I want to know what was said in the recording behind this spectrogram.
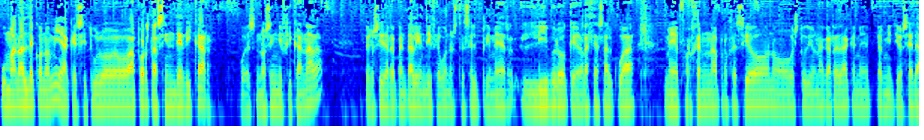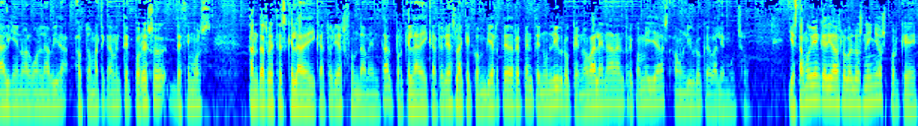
Un manual de economía que si tú lo aportas sin dedicar, pues no significa nada, pero si de repente alguien dice, bueno, este es el primer libro que gracias al cual me forjé en una profesión o estudié una carrera que me permitió ser alguien o algo en la vida, automáticamente, por eso decimos tantas veces que la dedicatoria es fundamental, porque la dedicatoria es la que convierte de repente en un libro que no vale nada, entre comillas, a un libro que vale mucho. Y está muy bien que digas lo de los niños porque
